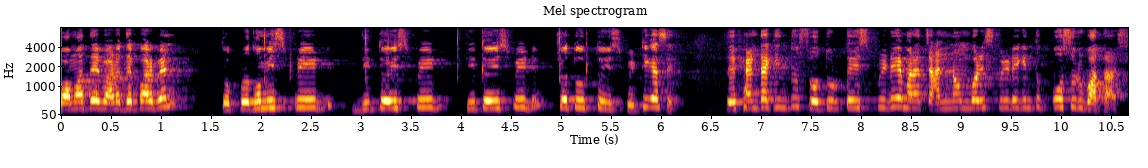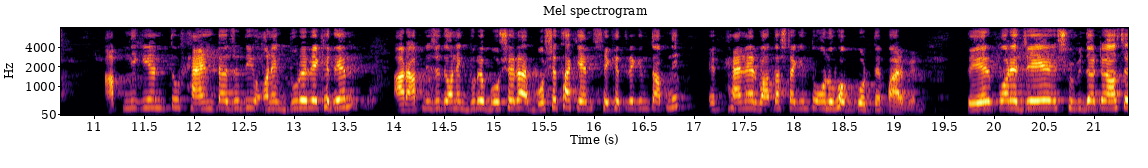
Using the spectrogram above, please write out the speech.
কমাতে বাড়াতে পারবেন। তো প্রথম স্পিড, দ্বিতীয় স্পিড, তৃতীয় স্পিড, চতুর্থ স্পিড, ঠিক আছে? তো এই ফ্যানটা কিন্তু চতুর্থ স্পিডে মানে চার নম্বর স্পিডে কিন্তু প্রচুর বাতাস। আপনি কিন্তু ফ্যানটা যদি অনেক দূরে রেখে দেন, আর আপনি যদি অনেক দূরে বসে বসে থাকেন, সেক্ষেত্রে কিন্তু আপনি এই ফ্যানের বাতাসটা কিন্তু অনুভব করতে পারবেন। তো এরপরে যে সুবিধাটা আছে,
